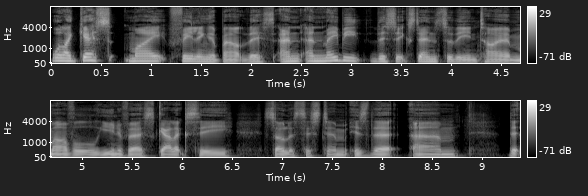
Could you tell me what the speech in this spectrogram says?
Well, I guess my feeling about this, and, and maybe this extends to the entire Marvel universe, galaxy, solar system, is that um, that,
